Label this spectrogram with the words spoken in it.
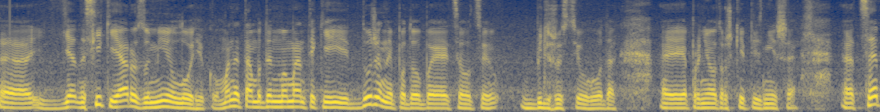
е, я, наскільки я розумію логіку. У мене там один момент, який дуже не подобається оце, в більшості угодах, е, я про нього трошки пізніше. Е, Це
